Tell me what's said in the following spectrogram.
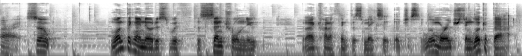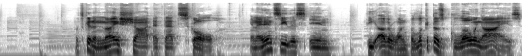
Alright, so one thing I noticed with the central newt, and I kind of think this makes it just a little more interesting, look at that. Let's get a nice shot at that skull. And I didn't see this in the other one, but look at those glowing eyes,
